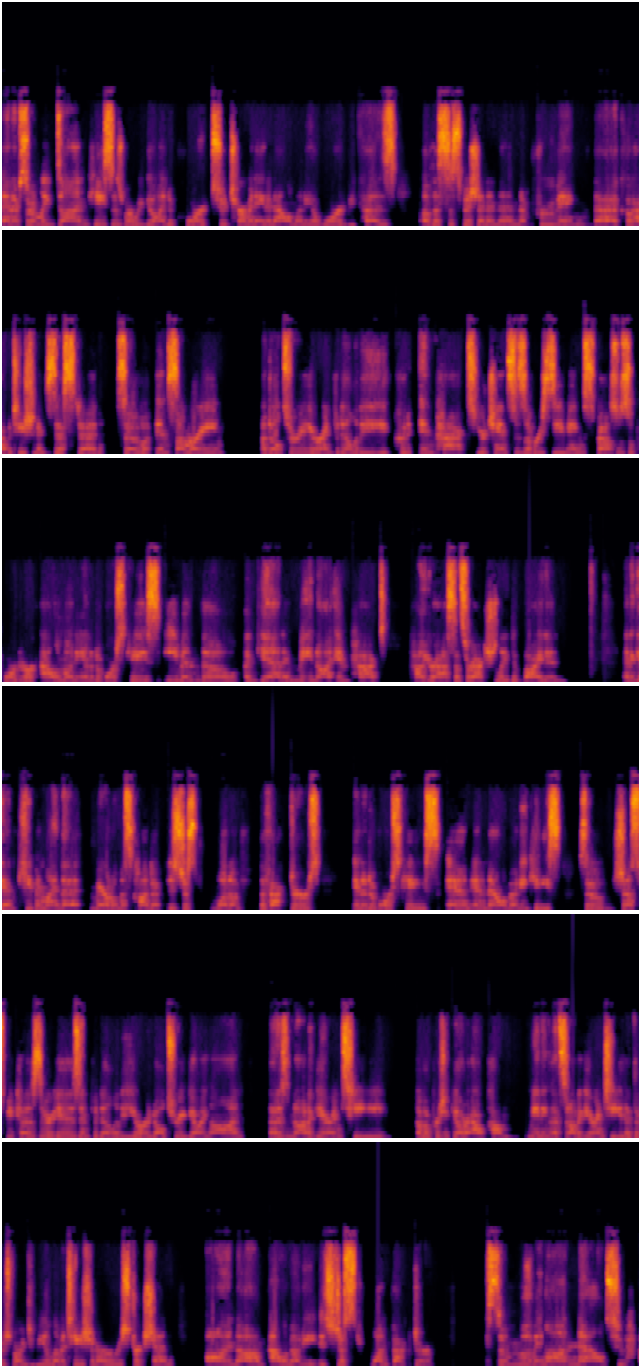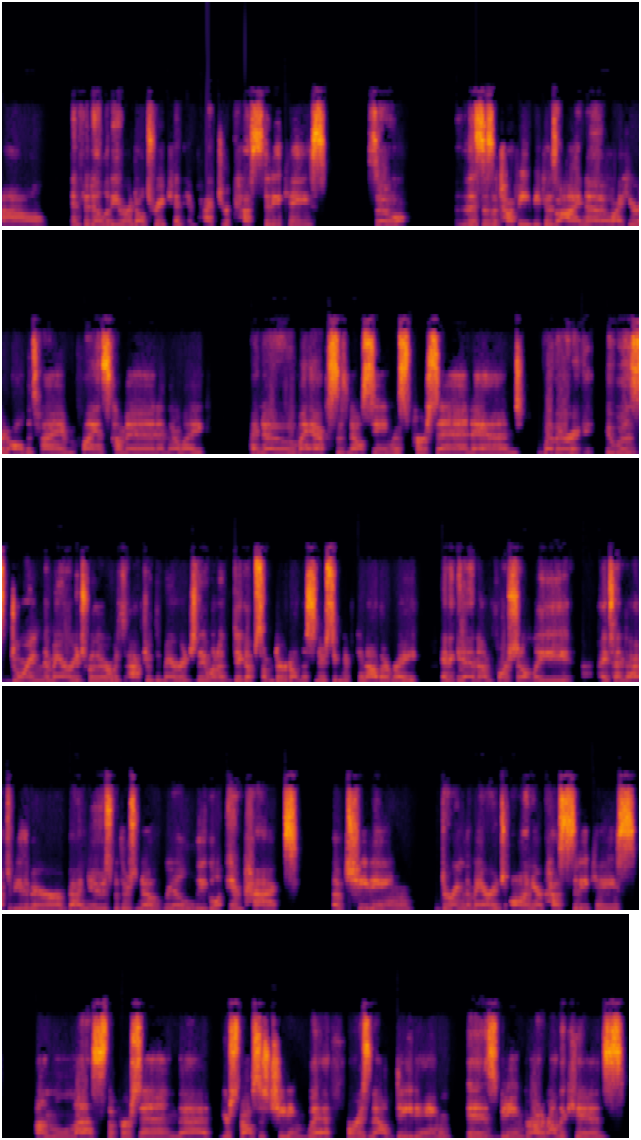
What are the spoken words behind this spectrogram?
And I've certainly done cases where we go into court to terminate an alimony award because of the suspicion and then proving that a cohabitation existed. So in summary, adultery or infidelity could impact your chances of receiving spousal support or alimony in a divorce case, even though again, it may not impact how your assets are actually divided. And again, keep in mind that marital misconduct is just one of the factors in a divorce case and in an alimony case. So just because there is infidelity or adultery going on, that is not a guarantee of a particular outcome, meaning that's not a guarantee that there's going to be a limitation or a restriction on um, alimony. It's just one factor. So moving on now to how infidelity or adultery can impact your custody case. So this is a toughie because I know I hear it all the time. Clients come in and they're like, I know my ex is now seeing this person and whether it was during the marriage, whether it was after the marriage, they want to dig up some dirt on this new significant other, right? And again, unfortunately, I tend to have to be the bearer of bad news, but there's no real legal impact of cheating during the marriage on your custody case unless the person that your spouse is cheating with or is now dating is being brought around the kids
